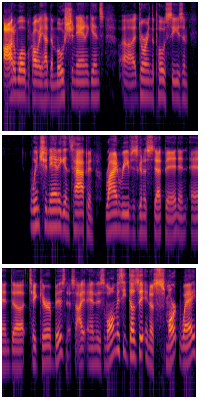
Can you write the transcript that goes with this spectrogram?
Ottawa probably had the most shenanigans uh, during the postseason when shenanigans happen, Ryan Reaves is going to step in and and uh, take care of business. I and as long as he does it in a smart way,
